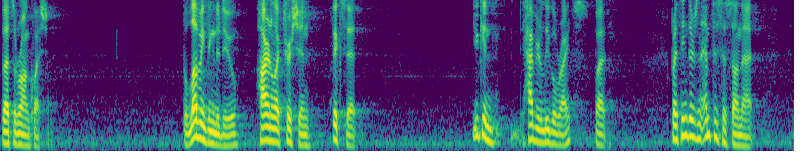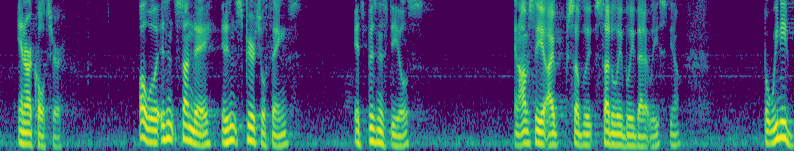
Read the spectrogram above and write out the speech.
But that's a wrong question. The loving thing to do, hire an electrician, fix it. You can have your legal rights, but, but I think there's an emphasis on that in our culture. Oh, well, it isn't Sunday, it isn't spiritual things, it's business deals. And obviously, I subtly, subtly believe that at least, you know. But we need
